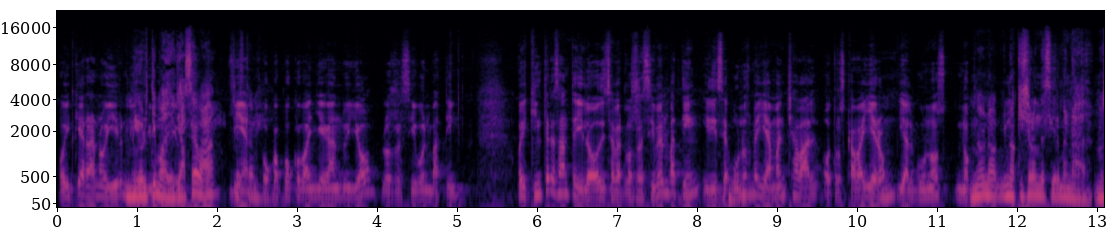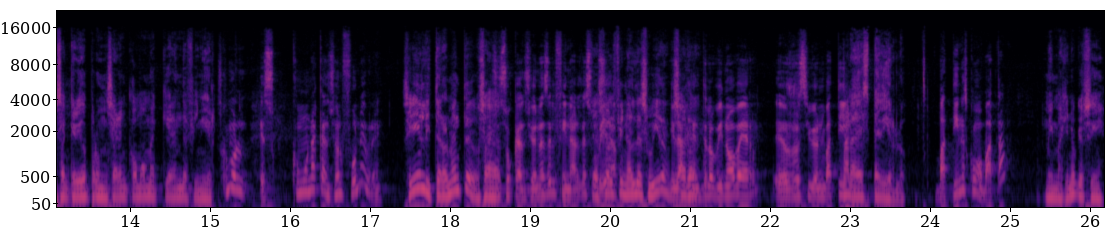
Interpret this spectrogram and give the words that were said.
hoy querrán oír Mi último adiós. Ya se va. Bien, poco a poco van llegando y yo los recibo en batín. Oye, qué interesante. Y luego dice, a ver, los recibe en batín y dice, unos me llaman chaval, otros caballero y algunos no. No, no, no quisieron decirme nada. No se han querido pronunciar en cómo me quieren definir. Es, como, es como una canción fúnebre. Sí, literalmente. O sea, O sea, su canción es el final de su es vida. el final de su vida. Y la gente lo vino a ver, ellos recibió en batín. Para despedirlo. ¿Batín es como bata? Me imagino que sí.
